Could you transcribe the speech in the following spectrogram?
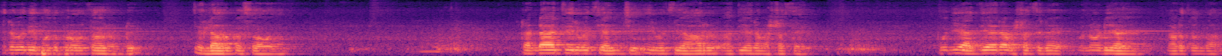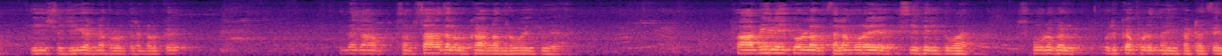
നിരവധി പൊതുപ്രവർത്തകരുണ്ട്. എല്ലാവർക്കും സ്വാഗതം. രണ്ടായിരത്തി ഇരുപത്തി അഞ്ച് ഇരുപത്തി ആറ് അധ്യയന വർഷത്തെ പുതിയ അധ്യയന വർഷത്തിന് മുന്നോടിയായി നടത്തുന്ന ഈ ശുചീകരണ പ്രവർത്തനങ്ങൾക്ക് ഇന്ന് നാം സംസ്ഥാനതല ഉദ്ഘാടനം നിർവഹിക്കുകയാണ്. ഭാവിയിലേക്കുള്ള തലമുറയെ സ്വീകരിക്കുവാൻ സ്കൂളുകൾ ഒരുക്കപ്പെടുന്ന ഈ ഘട്ടത്തിൽ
